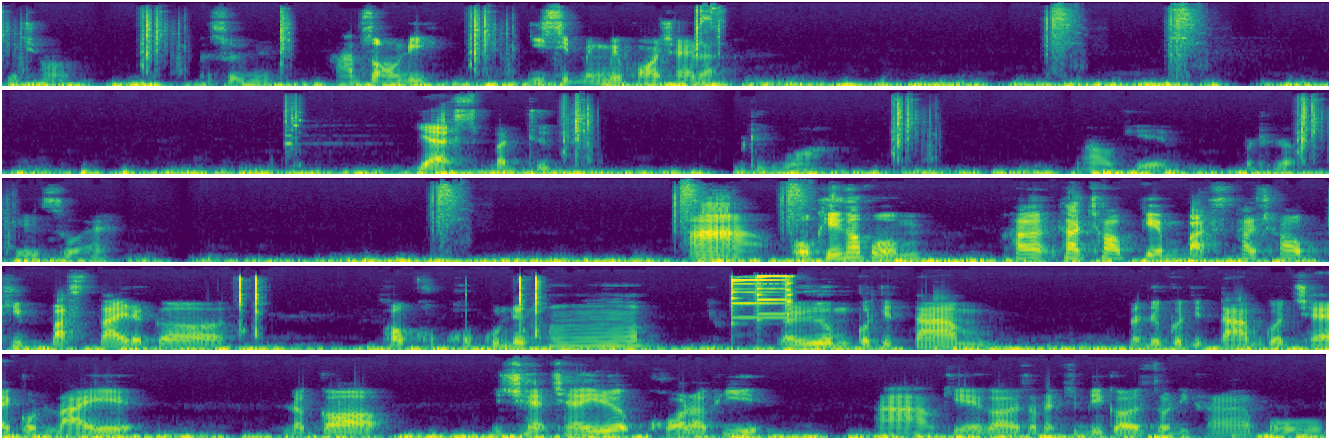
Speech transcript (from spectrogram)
ไม่ชอบ กระสุนหามสองดียี่สิบแม่งไม่พอใช้แล้ว yes บันทึกบันทึกวะอ่าโอเค บันทึกโอเค สวย อ่า โอเคครับผม ถ้าถ้าชอบเกมบัส ถ้าชอบคลิปบัสไตล์แล้วก็ขอบขอบขอบคุณด้วยครับอย่าลืมกดติดตามอย่าลืมกดติดตามกดแชร์กดไลค์แล้วก็แชร์แชร์เยอะขอละพี่ อ่าโอเคก็สำหรับคลิปนี้ก็สวัสดีครับผม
